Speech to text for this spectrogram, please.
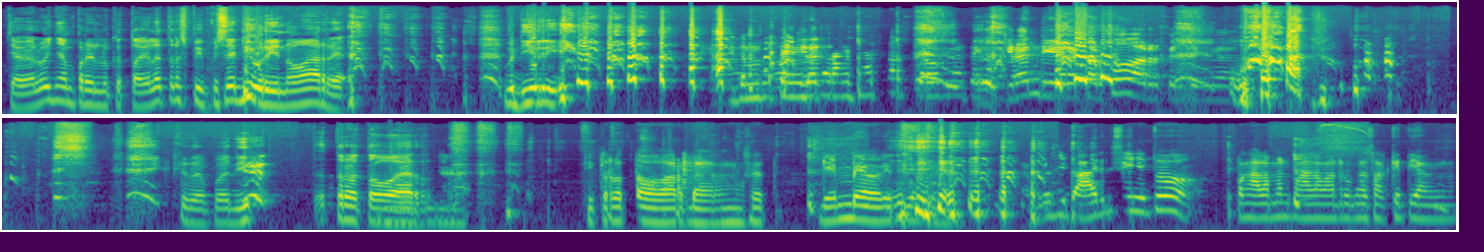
cewek lu nyamperin lu ke toilet terus pipisnya di urinoir ya berdiri Di tempat yang udah orang catat kalau kirain di reservoir kencingnya. waduh. Kenapa di trotoar? Di trotoar bangset gembel itu. Tapi gitu aja sih itu pengalaman-pengalaman rumah sakit yang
